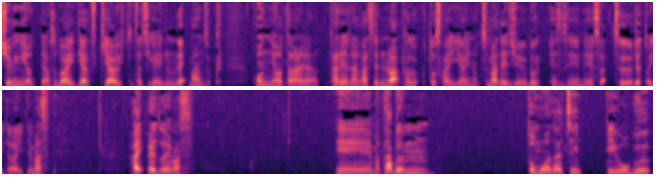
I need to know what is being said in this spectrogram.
趣味によって遊ぶ相手や付き合う人たちがいるので満足。本音を垂れ流せるのは家族と最愛の妻で十分。SNS はツールといただいてます。はい、ありがとうございます。えー、まあ、多分、友達って呼ぶ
